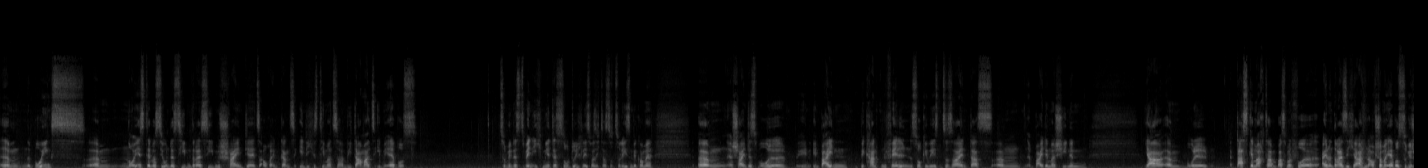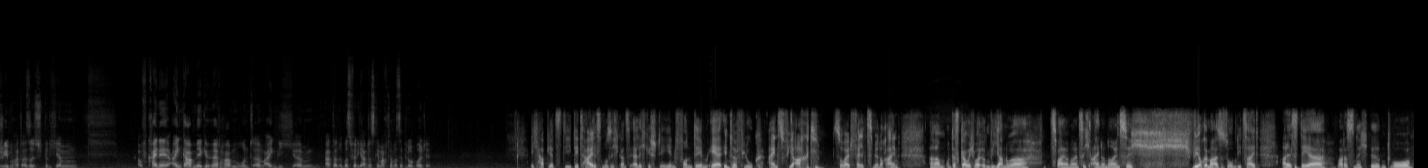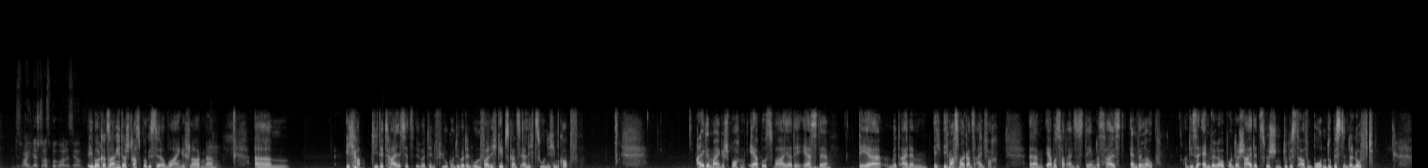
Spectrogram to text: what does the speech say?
Ähm, Boeings ähm, neueste Version der 737 scheint ja jetzt auch ein ganz ähnliches Thema zu haben wie damals eben Airbus. Zumindest wenn ich mir das so durchlese, was ich da so zu lesen bekomme, ähm, scheint es wohl in, in beiden bekannten Fällen so gewesen zu sein, dass ähm, beide Maschinen ja ähm, wohl das gemacht haben, was man vor 31 Jahren auch schon mal Airbus zugeschrieben hat. Also sprich, ähm, auf keine Eingaben mehr gehört haben und ähm, eigentlich ähm, hat dann irgendwas völlig anderes gemacht haben, was der Pilot wollte. Ich habe jetzt die Details, muss ich ganz ehrlich gestehen, von dem Air Interflug 148. Soweit fällt es mir noch ein. Ähm, und das, glaube ich, war irgendwie Januar 92, 91. wie auch immer, also so um die Zeit, als der, war das nicht irgendwo. Das war hinter Straßburg, war das ja. Ich wollte gerade sagen, hinter Straßburg ist der irgendwo eingeschlagen, ne? Mhm. Ähm, ich habe die Details jetzt über den Flug und über den Unfall, ich gebe es ganz ehrlich zu, nicht im Kopf. Allgemein gesprochen, Airbus war ja der erste, der mit einem, ich, ich mache es mal ganz einfach. Ähm, Airbus hat ein System, das heißt Envelope. Und diese Envelope unterscheidet zwischen, du bist auf dem Boden, du bist in der Luft.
